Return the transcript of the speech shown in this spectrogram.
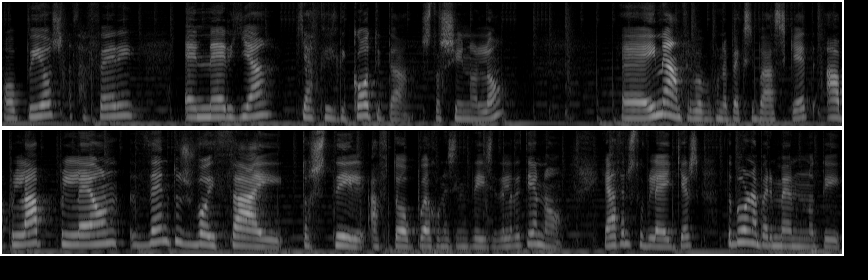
ο οποίος θα φέρει ενέργεια και αθλητικότητα στο σύνολο. Ε, είναι άνθρωποι που έχουν παίξει μπάσκετ, απλά πλέον δεν τους βοηθάει το στυλ αυτό που έχουν συνηθίσει. Δηλαδή τι εννοώ, οι Athens του Lakers δεν μπορούν να περιμένουν ότι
